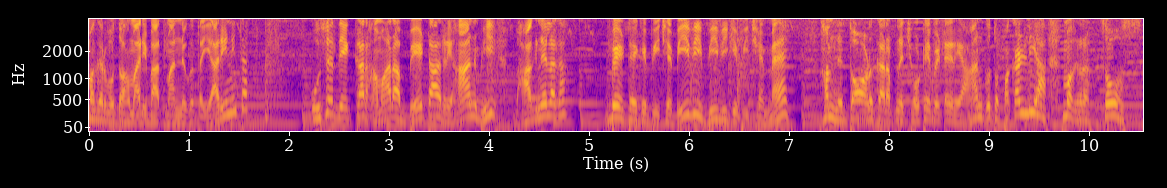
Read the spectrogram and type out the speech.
मगर वो तो हमारी बात मानने को तैयार ही नहीं था। उसे देखकर हमारा बेटा रिहान भी भागने लगा। बेटे के पीछे बीवी बीवी के पीछे मैं। हमने दौड़कर अपने छोटे बेटे रेहान को तो पकड़ लिया, मगर अफसोस,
